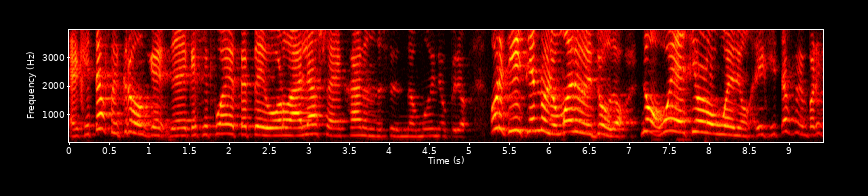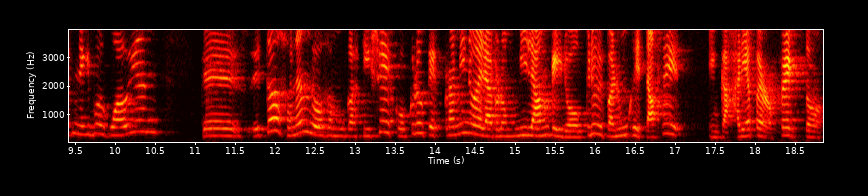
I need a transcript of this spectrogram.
El Getafe creo que desde que se fue Pepe Bordalá ya dejaron de ser tan bueno, pero ahora estoy diciendo lo malo de todo. No, voy a decir lo bueno. El Getafe me parece un equipo que juega bien, estaba sonando Samu Castillejo. Creo que para mí no era para un Milan, pero creo que para un Getafe encajaría perfecto.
